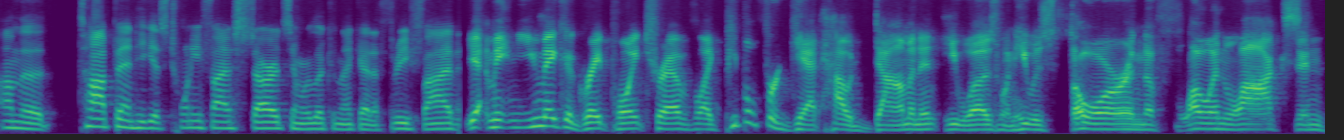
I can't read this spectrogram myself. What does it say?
on the top end, he gets 25 starts and we're looking like at a three five. Yeah. I mean, you make a great point, Trev. Like people forget how dominant he was when he was Thor and the flowing locks and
